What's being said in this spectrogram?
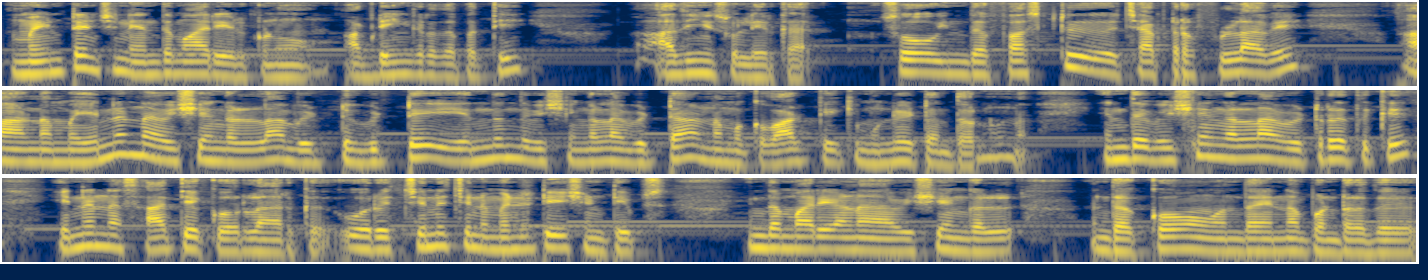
நம்ம இன்டென்ஷன் எந்த மாதிரி இருக்கணும் அப்படிங்கிறத பற்றி அதையும் சொல்லியிருக்கார். ஸோ இந்த ஃபஸ்ட்டு சாப்டர் ஃபுல்லாகவே நம்ம என்னென்ன விஷயங்கள்லாம் விட்டு விட்டு எந்தெந்த விஷயங்கள்லாம் விட்டால் நமக்கு வாழ்க்கைக்கு முன்னேற்றம் தரணும்னு. இந்த விஷயங்கள்லாம் விட்டுறதுக்கு என்னென்ன சாத்தியக்கூறுலாம் இருக்குது ஒரு சின்ன சின்ன மெடிடேஷன் டிப்ஸ் இந்த மாதிரியான விஷயங்கள் இந்த கோபம் வந்தால் என்ன பண்ணுறது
